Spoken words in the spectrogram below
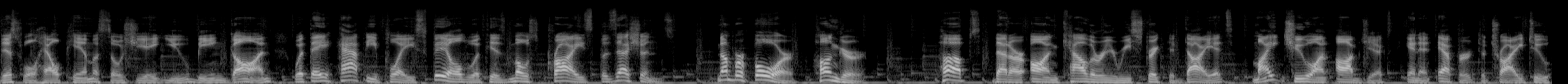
This will help him associate you being gone with a happy place filled with his most prized possessions. Number 4. Hunger. Pups that are on calorie restricted diets might chew on objects in an effort to try to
